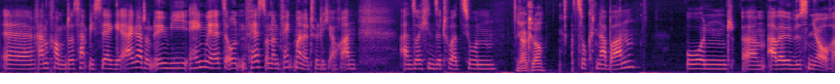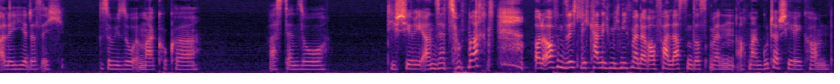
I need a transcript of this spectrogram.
äh, rankommt. Das hat mich sehr geärgert und irgendwie hängen wir jetzt da unten fest und dann fängt man natürlich auch an, an solchen Situationen Ja, klar. zu knabbern. Und ähm, aber wir wissen ja auch alle hier, dass ich sowieso immer gucke, was denn so die Schiri-Ansetzung macht. Und offensichtlich kann ich mich nicht mehr darauf verlassen, dass wenn auch mal ein guter Schiri kommt,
